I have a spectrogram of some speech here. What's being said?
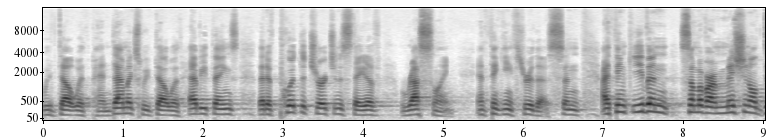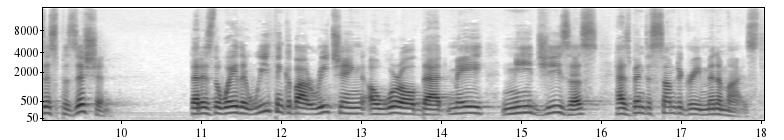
We've dealt with pandemics, we've dealt with heavy things that have put the church in a state of wrestling and thinking through this. And I think even some of our missional disposition, that is the way that we think about reaching a world that may need Jesus, has been to some degree minimized.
